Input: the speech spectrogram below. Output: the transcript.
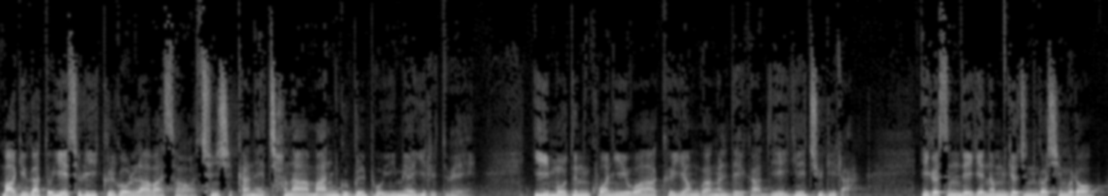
마귀가 또 예수를 이끌고 올라와서 순식간에 천하 만국을 보이며 이르되 이 모든 권위와 그 영광을 내가 네게 주리라. 이것은 내게 넘겨준 것이므로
